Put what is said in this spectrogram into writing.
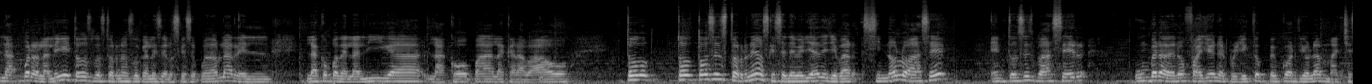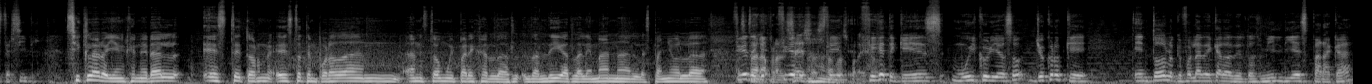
la, bueno, la liga y todos los torneos locales de los que se puede hablar, la Copa de la Liga, la Copa, la Carabao, todo, todos esos torneos que se debería de llevar, si no lo hace, entonces va a ser un verdadero fallo en el proyecto Pep Guardiola Manchester City. Sí, claro, y en general este esta temporada han, estado muy parejas las, ligas, la alemana, la española, fíjate la francesa. fíjate que es muy curioso, yo creo que en todo lo que fue la década del 2010 para acá,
